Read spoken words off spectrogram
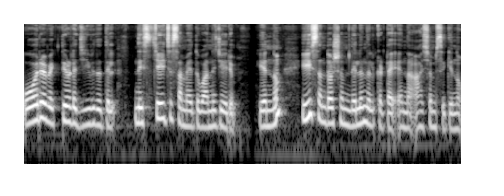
ഓരോ വ്യക്തിയുടെ ജീവിതത്തിൽ നിശ്ചയിച്ച സമയത്ത് വന്നു ചേരും എന്നും ഈ സന്തോഷം നിലനിൽക്കട്ടെ എന്ന് ആശംസിക്കുന്നു.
